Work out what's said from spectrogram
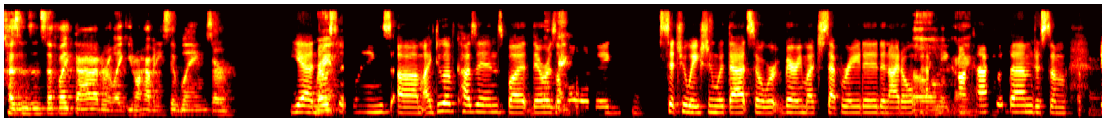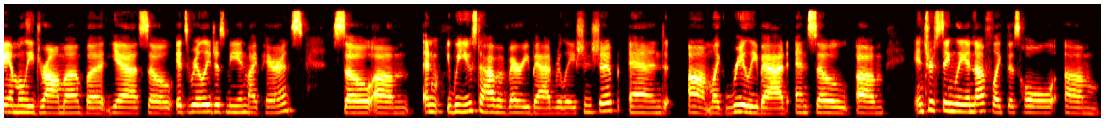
cousins and stuff like that or like you don't have any siblings or yeah no right? siblings um i do have cousins but there was okay. a whole big situation with that so we're very much separated and i don't oh, have any okay. contact with them just some okay. family drama but yeah so it's really just me and my parents so um and we used to have a very bad relationship and um like really bad and so um interestingly enough like this whole um,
